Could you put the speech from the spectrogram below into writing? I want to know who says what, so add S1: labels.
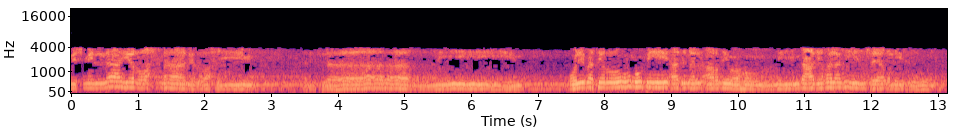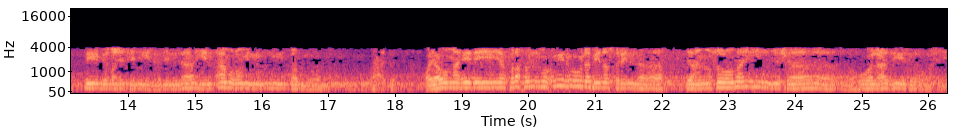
S1: بسم الله الرحمن الرحيم. الإسلام غلبت الروم في أدنى الأرض وهم من بعد غلبهم سيغلبون. في بضع سنين لله الأمر من قبل بعد ويومئذ يفرح المؤمنون بنصر الله. ينصر من يشاء وهو العزيز الرحيم.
